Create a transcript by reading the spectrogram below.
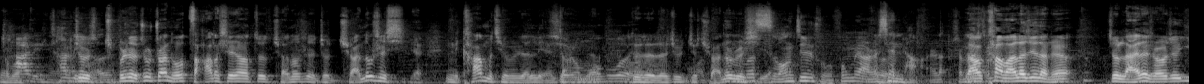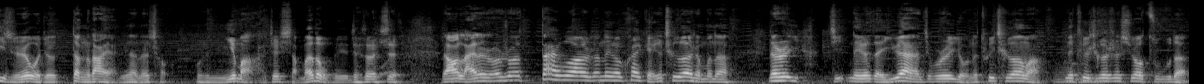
知道吗？插进去，就是不是就是砖头砸的身上就全都是就全都是血，你看不清人脸血肉。模糊了。对对对，就就全都是血死。亡金属封面的现场似的，然后看完了就在那，就来的时候就一直我就瞪个大眼睛在那瞅，我说尼玛这什么东西这都是。然后来的时候说大夫说那个快给个车什么的。那时候那个在医院这不是有那推车嘛？那推车是需要租的，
